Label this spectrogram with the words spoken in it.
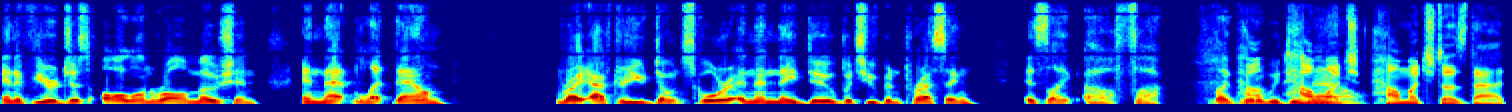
And if you're just all on raw emotion and that letdown right after you don't score and then they do, but you've been pressing, it's like, oh, fuck. Like, what do we do how now? much how much does that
